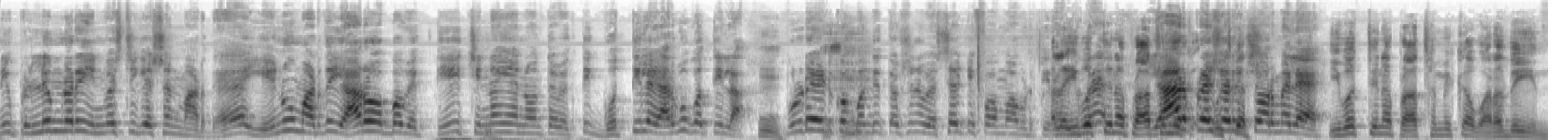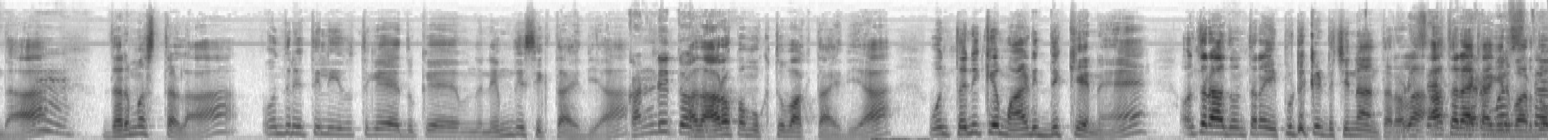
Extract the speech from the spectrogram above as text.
ನೀವು ಪ್ರಿಲಿಮಿನರಿ ಇನ್ವೆಸ್ಟಿಗೇಷನ್ ಮಾಡದೆ ಏನೂ ಮಾಡದೆ ಯಾರೋ ಒಬ್ಬ ವ್ಯಕ್ತಿ ಚಿನ್ನಯ್ಯ ಅನ್ನುವಂತ ವ್ಯಕ್ತಿ ಗೊತ್ತಿಲ್ಲ ಯಾರಿಗೂ ಗೊತ್ತಿಲ್ಲ. ಬುರುಡೆ ಇಟ್ಕೊಂಡ್ ಬಂದಿದ ತಕ್ಷಣ ಎಸ್ ಐ ಟಿ ಫಾರ್ಮ್ ಅಲ್ಲ ಇವತ್ತಿನ ಮಾಡ್ಬಿಡ್ತೀರಾ ಪ್ರಾಥಮಿಕ ಇವತ್ತಿನ ಪ್ರಾಥಮಿಕ ವರದಿಯಿಂದ ಧರ್ಮಸ್ಥಳ ಒಂದು ರೀತಿಲಿ ಇವತ್ತಿಗೆ ಅದಕ್ಕೆ ಒಂದು ನೆಮ್ಮದಿ ಸಿಗ್ತಾ ಇದೆಯಾ? ಖಂಡಿತ. ಅದು ಆರೋಪ ಮುಕ್ತವಾಗ್ತಾ ಇದೆಯಾ? ಒಂದು ತನಿಖೆ ಮಾಡಿದ್ದಕ್ಕೇನೆ ಒಂಥರ ಅದೊಂಥರ ಈ ಪುಟಕೆಟ್ಟು ಚಿನ್ನ ಅಂತಾರಲ್ಲ ಆ ತರ ಯಾಕಾಗಿರ್ಬಾರ್ದು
